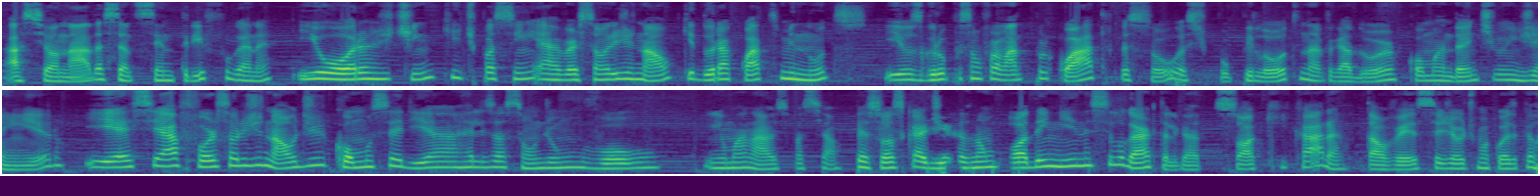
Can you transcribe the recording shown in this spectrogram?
acionada, centrífuga, né? E o Orange Team, que, tipo assim, é a versão original, que dura 4 minutos. E os grupos são formados por quatro pessoas, tipo, piloto, navegador, comandante e o engenheiro. E essa é a força original de como seria a realização de um voo em uma nave espacial. Pessoas cardíacas não podem ir nesse lugar, tá ligado? Só que, cara, talvez seja a última coisa que eu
